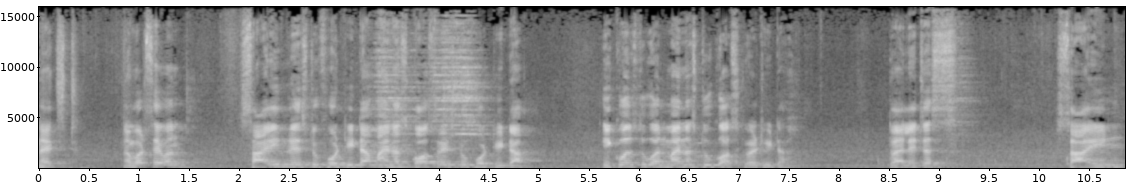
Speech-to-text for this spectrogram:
next number seven sin raise to four theta minus cos raise to four theta equals to one minus two cos square theta. तो L H S sin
